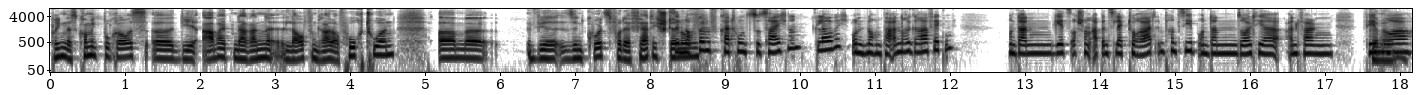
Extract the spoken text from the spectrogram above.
bringen das Comicbuch raus. Äh, die Arbeiten daran laufen gerade auf Hochtouren. Ähm, äh, wir sind kurz vor der Es sind Fertigstellung. noch fünf Cartoons zu zeichnen, glaube ich, und noch ein paar andere Grafiken. Und dann geht es auch schon ab ins Lektorat im Prinzip. Und dann sollte ja Anfang Februar,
